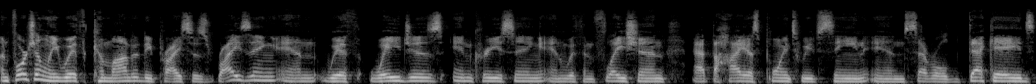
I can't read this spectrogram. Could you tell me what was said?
Unfortunately, with commodity prices rising and with wages increasing and with inflation at the highest points we've seen in several decades,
